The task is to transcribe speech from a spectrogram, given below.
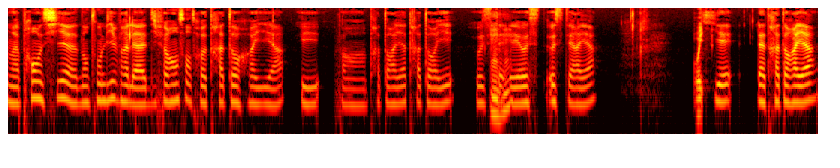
On apprend aussi euh, dans ton livre la différence entre trattoria et. Enfin, trattoria, trattorier Mhm. et os- osteria. Oui. Qui est la trattoria.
